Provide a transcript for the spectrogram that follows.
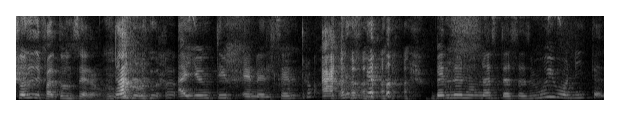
Solo le falta un cero. Hay un tip en el centro. Venden unas tazas muy bonitas.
